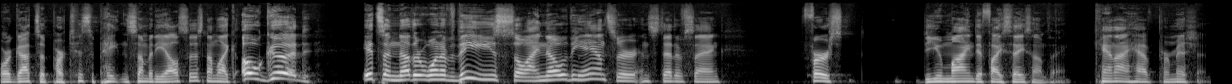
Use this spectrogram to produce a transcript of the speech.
or got to participate in somebody else's. And I'm like, oh, good. It's another one of these. So I know the answer instead of saying, first, do you mind if I say something? Can I have permission?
